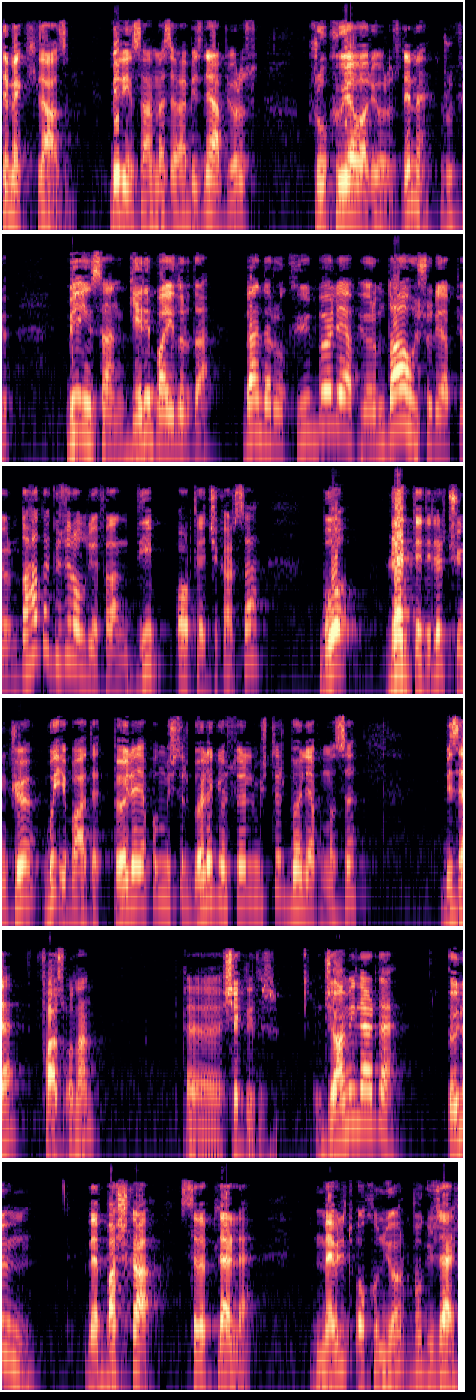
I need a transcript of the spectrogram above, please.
Demek lazım. Bir insan mesela biz ne yapıyoruz? Rukuya varıyoruz değil mi? Rükü. Bir insan geri bayılır da ben de rüküyü böyle yapıyorum, daha huşulu yapıyorum, daha da güzel oluyor falan deyip ortaya çıkarsa bu reddedilir. Çünkü bu ibadet böyle yapılmıştır, böyle gösterilmiştir, böyle yapılması bize farz olan e, şeklidir. Camilerde ölüm ve başka sebeplerle mevlid okunuyor. Bu güzel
